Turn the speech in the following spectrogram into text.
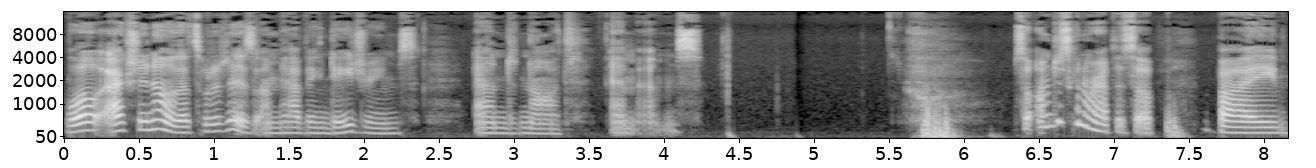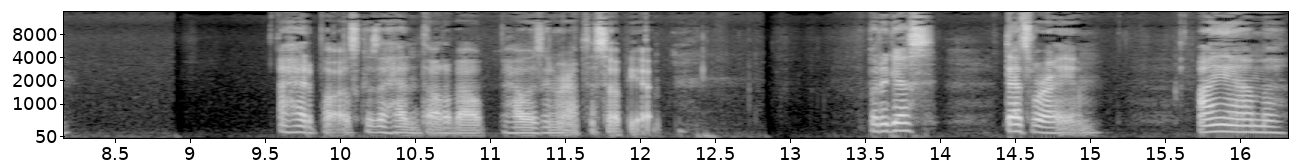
well, actually, no, that's what it is. I'm having daydreams and not MMs. So I'm just going to wrap this up by. I had to pause because I hadn't thought about how I was going to wrap this up yet. But I guess that's where I am. I am.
